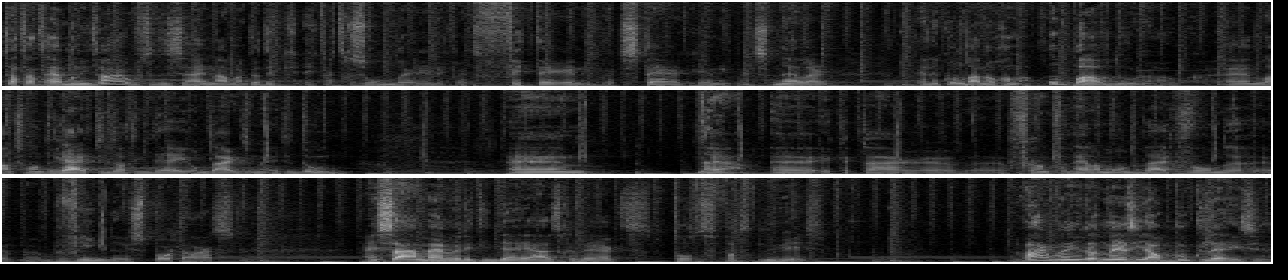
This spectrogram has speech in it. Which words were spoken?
dat dat helemaal niet waar hoefde te zijn. Namelijk dat ik, ik werd gezonder en ik werd fitter en ik werd sterker en ik werd sneller. En ik kon daar nog een opbouw doen ook. En langzamerhand rijpte dat idee om daar iets mee te doen. En nou ja, eh, ik heb daar eh, Frank van Hellemond bij gevonden, eh, een bevriende sportarts. En samen hebben we dit idee uitgewerkt tot wat het nu is. Waarom wil je dat mensen jouw boek lezen?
